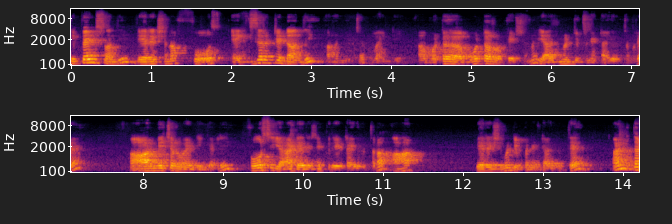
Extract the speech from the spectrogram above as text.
depends on the direction of force exerted on the armature winding. ಆ ಮೋಟಾರ್ ರೊಟೇಷನ್ ಯಾವ್ದ್ರ ಮೇಲೆ ಡಿಪೆಂಡೆಂಟ್ ಆಗಿರುತ್ತೆ ಅಂದರೆ ಆರ್ಮೇಚರ್ ವೈಂಡಿಂಗ್ ಅಲ್ಲಿ ಫೋರ್ಸ್ ಯಾವ ಡೈರೆಕ್ಷನ್ ಕ್ರಿಯೇಟ್ ಆಗಿರುತ್ತಲ್ಲ ಆ ಡೈರೆಕ್ಷನ್ ಮೇಲೆ ಡಿಪೆಂಡೆಂಟ್ ಆಗಿರುತ್ತೆ. And the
